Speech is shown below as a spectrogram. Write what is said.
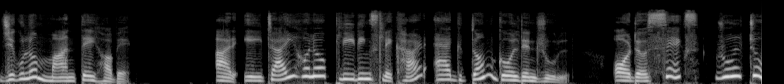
যেগুলো মানতেই হবে। আর এইটাই হল প্লিডিংস লেখার একদম golden rule order six rule two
